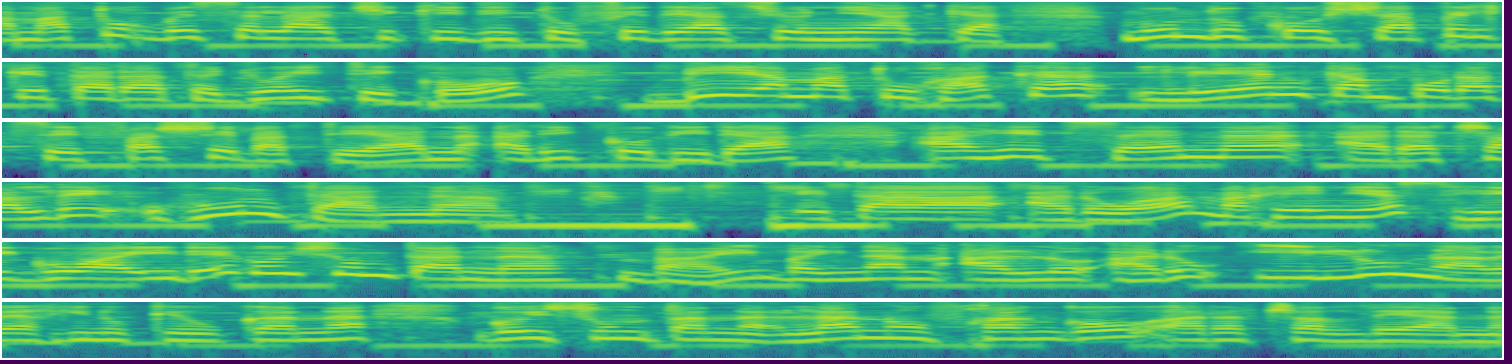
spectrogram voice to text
amatur bezala txiki ditu federazioniak munduko xapelketarat joaiteko, bi amaturak lehen kanporatze fase batean hariko dira ahetzen aratsalde juntan. Eta aroa, marienez, hegoa ire goizuntan. Bai, bainan alo, aru iluna berginukeukan goizuntan lano frango aratsaldean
